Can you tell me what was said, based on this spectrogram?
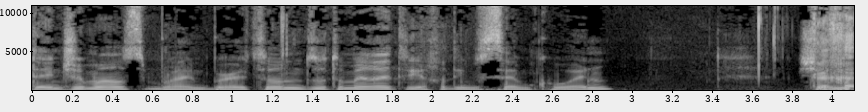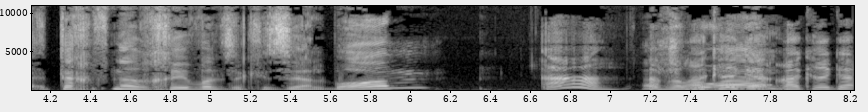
Danger Mouse, Brian Burton, זאת אומרת, יחד עם סם כהן. תכף- נרחיב על זה, כי זה אלבום. אה, אבל רק. רגע, רק רגע,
